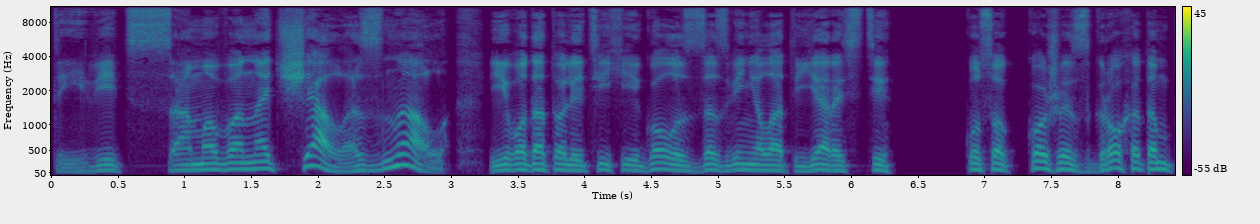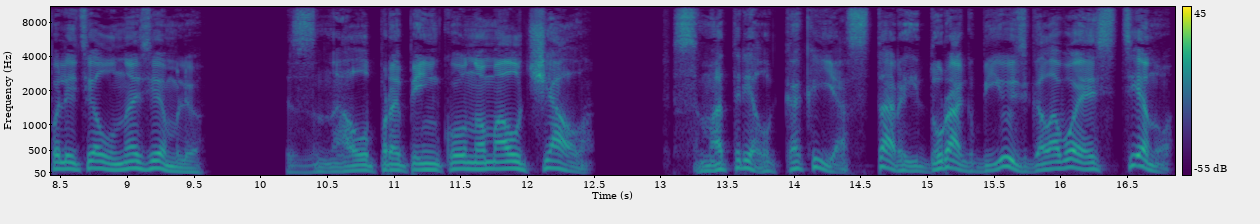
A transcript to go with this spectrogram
«Ты ведь с самого начала знал!» Его дотоле тихий голос зазвенел от ярости. Кусок кожи с грохотом полетел на землю. «Знал про пеньку, но молчал. Смотрел, как я, старый дурак, бьюсь головой о стену,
